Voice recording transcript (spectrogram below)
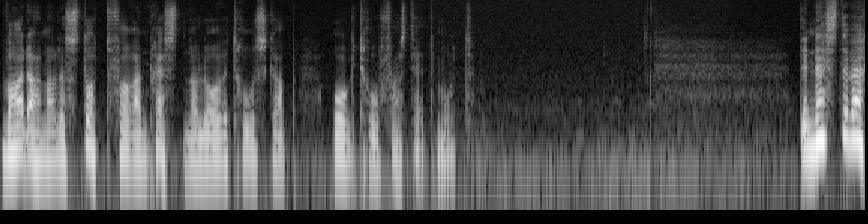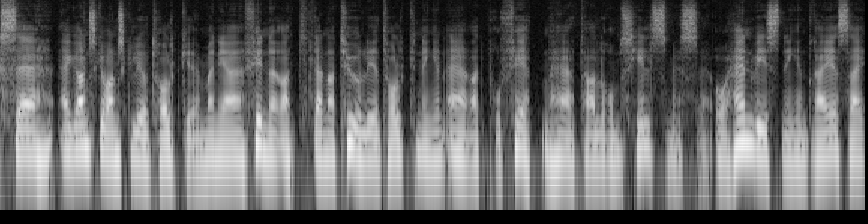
var det han hadde stått foran presten og lovet troskap og trofasthet mot. Det neste verset er ganske vanskelig å tolke, men jeg finner at den naturlige tolkningen er at profeten her taler om skilsmisse, og henvisningen dreier seg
